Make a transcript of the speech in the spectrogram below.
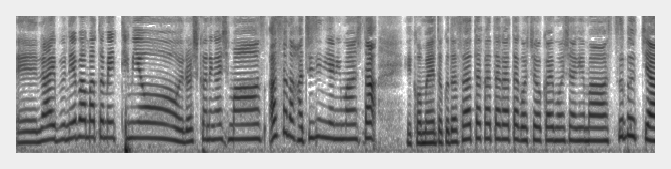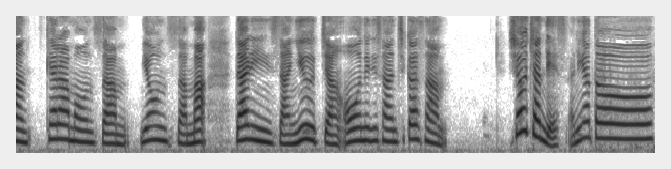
えーライブネバまとめ行ってみよう。よろしくお願いします。朝の8時にやりました。えーコメントくださった方々ご紹介申し上げます。つぶちゃん、キャラモンさん、みょん様、ダリンさん、ゆうちゃん、大ねじさん、ちかさん、しょうちゃんです。ありがとう。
